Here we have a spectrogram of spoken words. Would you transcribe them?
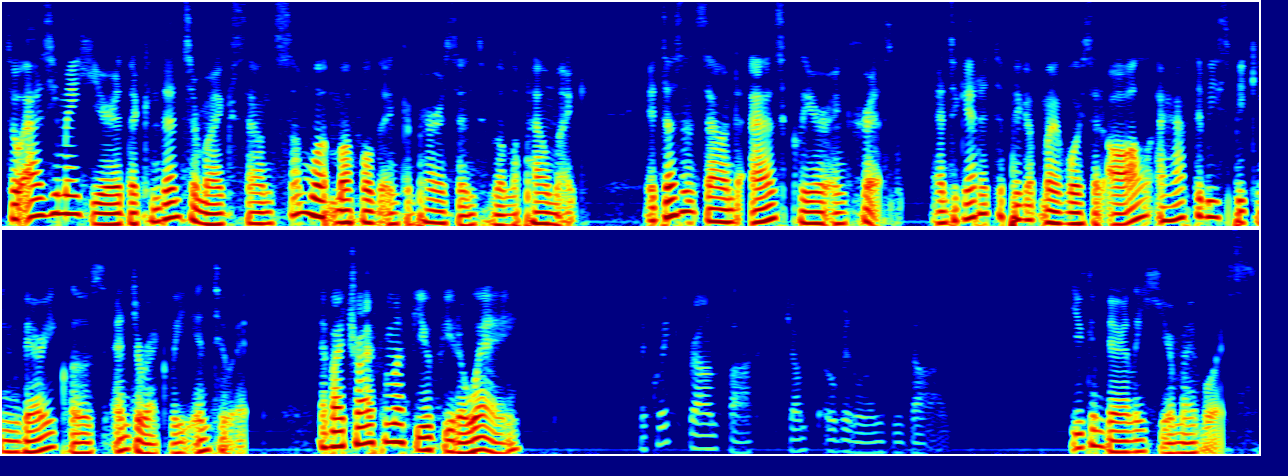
So as you may hear, the condenser mic sounds somewhat muffled in comparison to the lapel mic. It doesn't sound as clear and crisp, and to get it to pick up my voice at all, I have to be speaking very close and directly into it. If I try from a few feet away, the quick brown fox jumps over the lazy dog. You can barely hear my voice.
